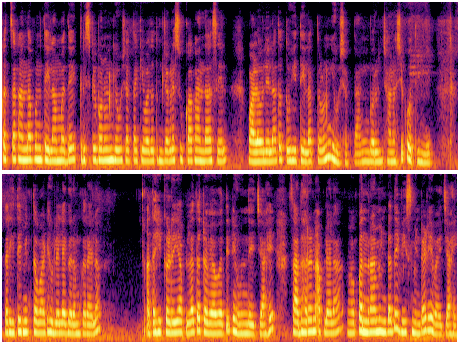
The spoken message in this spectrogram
कच्चा कांदा पण तेलामध्ये क्रिस्पी बनवून घेऊ शकता किंवा जर तुमच्याकडे सुका कांदा असेल वाळवलेला तर तोही तेलात तळून घेऊ शकता आणि वरून छान अशी कोथिंबीर. तर इथे मी तवा ठेवलेला आहे गरम करायला. आता ही कढई आपल्याला तर तव्यावरती ठेवून द्यायची आहे. साधारण आपल्याला पंधरा मिनटं ते वीस मिनटं ठेवायची आहे.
